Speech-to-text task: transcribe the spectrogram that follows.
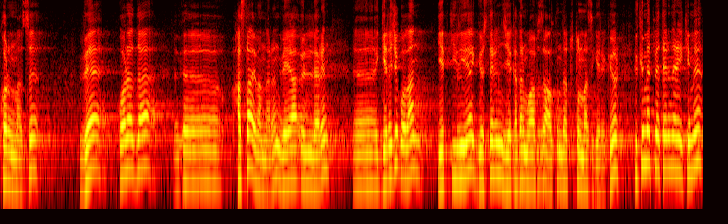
korunması ve orada e, hasta hayvanların veya ölülerin e, gelecek olan yetkiliye gösterinceye kadar muhafaza altında tutulması gerekiyor. Hükümet veteriner hekimi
